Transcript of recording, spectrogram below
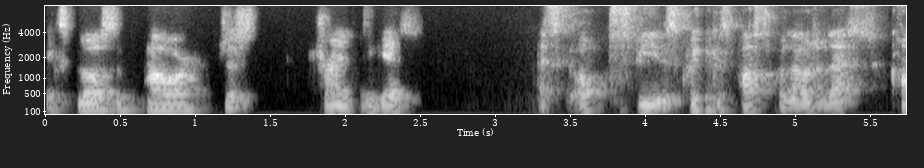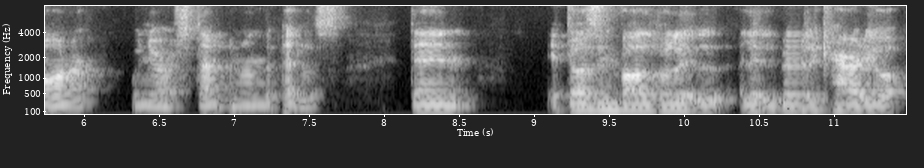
explosive power, just trying to get as up to speed as quick as possible out of that corner when you're stamping on the pedals. Then it does involve a little a little bit of cardio,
